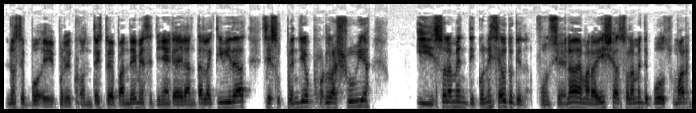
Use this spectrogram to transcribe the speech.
no se eh, por el contexto de pandemia se tenía que adelantar la actividad, se suspendió por la lluvia y solamente con ese auto que funcionaba de maravilla, solamente pudo sumar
